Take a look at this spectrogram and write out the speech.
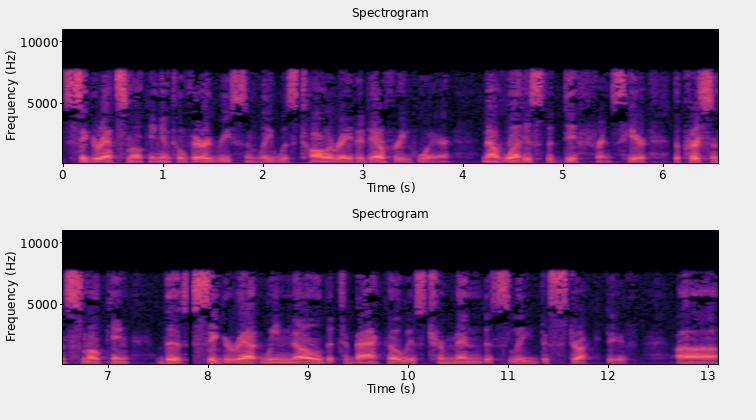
cigarette smoking until very recently was tolerated everywhere. Now, what is the difference here? The person smoking the cigarette, we know that tobacco is tremendously destructive. Uh,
